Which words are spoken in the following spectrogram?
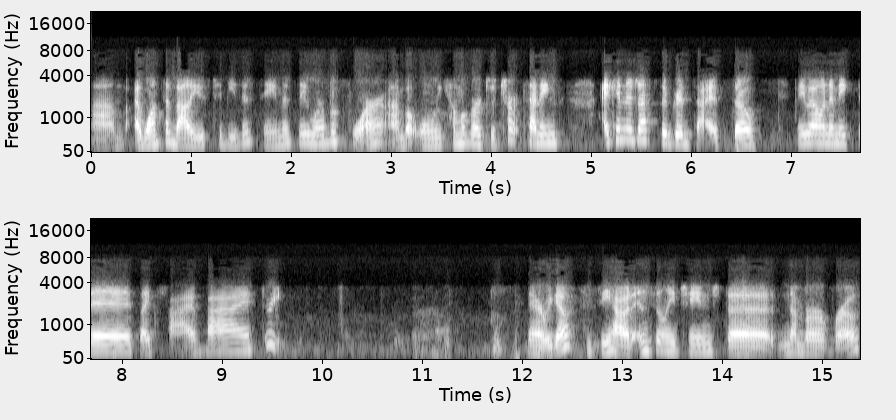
um, I want the values to be the same as they were before, um, but when we come over to chart settings, I can adjust the grid size. So maybe I want to make this like five by three. There we go. To see how it instantly changed the number of rows.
